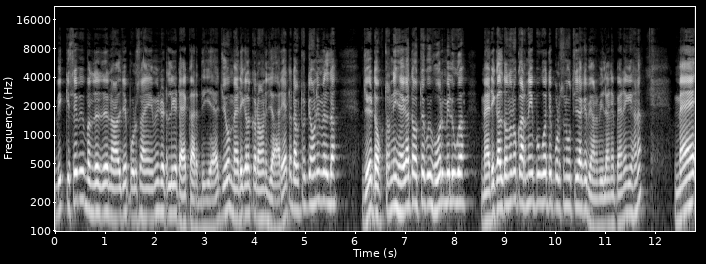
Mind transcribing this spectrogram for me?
ਵੀ ਕਿਸੇ ਵੀ ਬੰਦੇ ਦੇ ਨਾਲ ਜੇ ਪੁਲਿਸ ਐ ਇਮੀਡੀਏਟਲੀ ਅਟੈਕ ਕਰਦੀ ਹੈ, ਜੇ ਉਹ ਮੈਡੀਕਲ ਕਰਾਉਣ ਜਾ ਰਿਹਾ ਤਾਂ ਡਾਕਟਰ ਕਿਉਂ ਨਹੀਂ ਮਿਲਦਾ? ਜੇ ਡਾਕਟਰ ਨਹੀਂ ਹੈਗਾ ਤਾਂ ਉੱਥੇ ਕੋਈ ਹੋਰ ਮਿਲੂਗਾ। ਮੈਡੀਕਲ ਤਾਂ ਉਹਨਾਂ ਨੂੰ ਕਰਨਾ ਹੀ ਪਊਗਾ ਤੇ ਪੁਲਿਸ ਨੂੰ ਉੱਥੇ ਜਾ ਕੇ ਬਿਆਨ ਵੀ ਲੈਣੇ ਪੈਣਗੇ, ਹਨਾ? ਮੈਂ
